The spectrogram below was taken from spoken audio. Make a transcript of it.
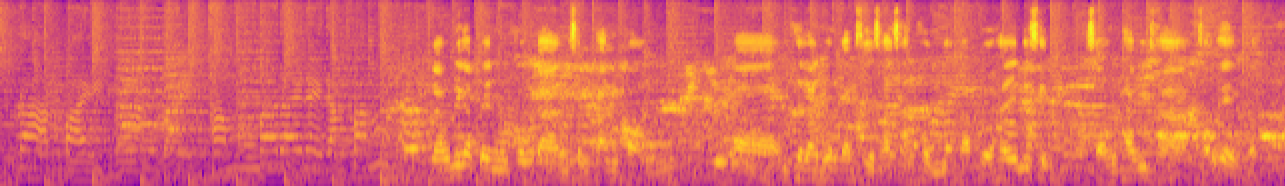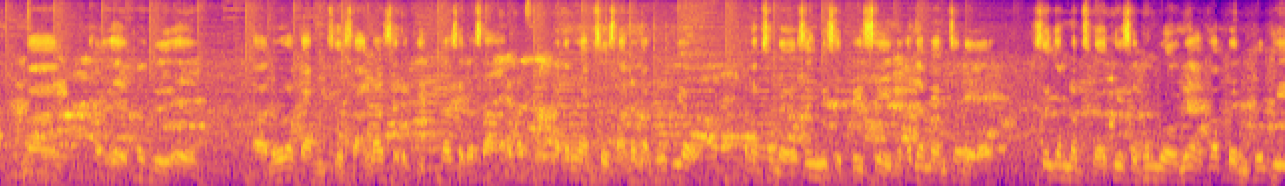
จะพรากไปทำอะไรได้ดังฝันแล้วนี่ก็เป็นโครงการสำคัญของเอ่อวิทยาลัยนวัตกรรมสื่อสารสังคมนะครับ โดยให้นิสิตสองภาควิชาสองเอกนะมาสองเอกก็คือเอกเอ่อนวัตกรรมสื่อสารด้านเศรษฐกิจด้านเศรษฐศาสตร์แล้วก็นวัตกรรมสื่อสารด้านการท่องเที่ยวมานำเสนอ ซึ่งนิสิตปี4เนี่ยก็จะมานำเสนอ ซึ่งก็นำเสนอที่เซ็นทรัลเวิลด์เนี่ยก็เป็นพื้นที่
